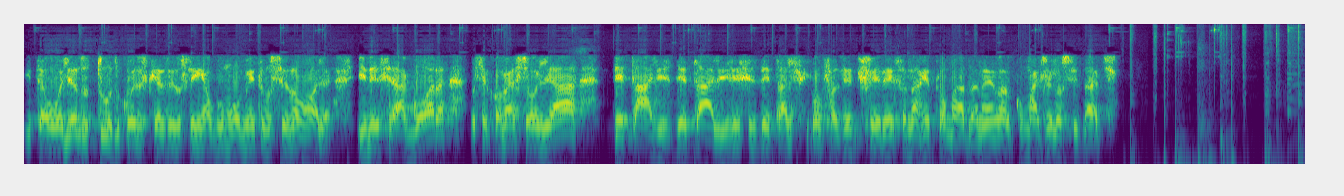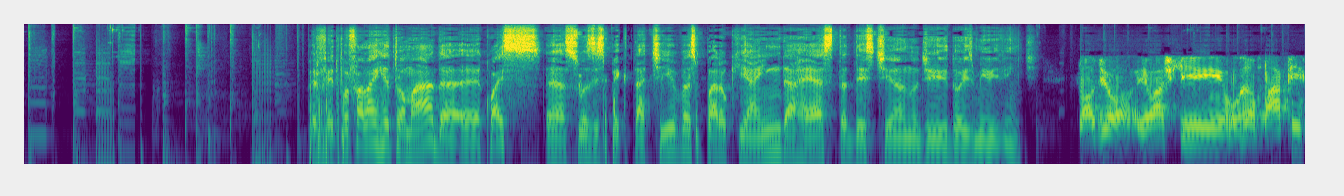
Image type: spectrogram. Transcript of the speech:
Então, olhando tudo, coisas que às vezes em algum momento você não olha. E nesse agora você começa a olhar detalhes, detalhes, esses detalhes que vão fazer a diferença na retomada, né, com mais velocidade. Perfeito. Por falar em retomada, eh, quais eh, as suas expectativas para o que ainda resta deste ano de 2020? Cláudio, eu acho que o ramp-up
